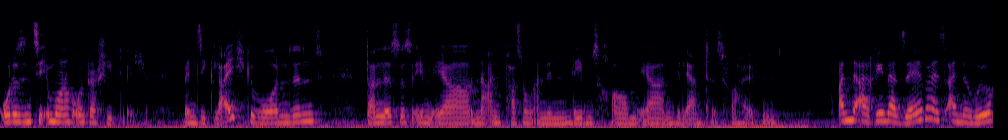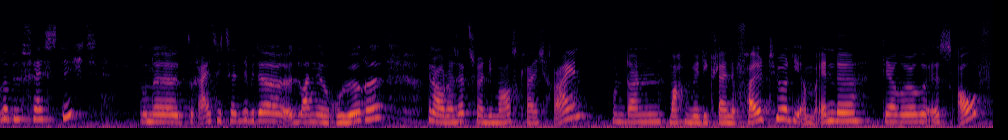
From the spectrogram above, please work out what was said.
oder sind sie immer noch unterschiedlich? Wenn sie gleich geworden sind, dann ist es eben eher eine Anpassung an den Lebensraum, eher ein gelerntes Verhalten. An der Arena selber ist eine Röhre befestigt so eine 30 cm lange Röhre. Genau, da setzen wir die Maus gleich rein und dann machen wir die kleine Falltür, die am Ende der Röhre ist, auf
